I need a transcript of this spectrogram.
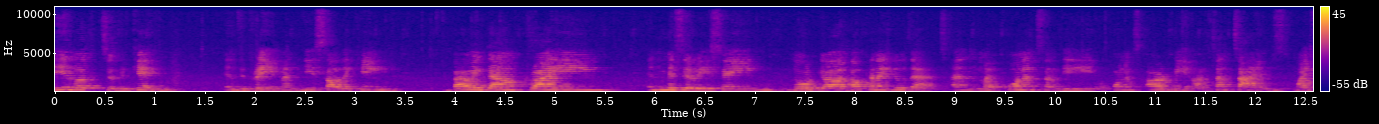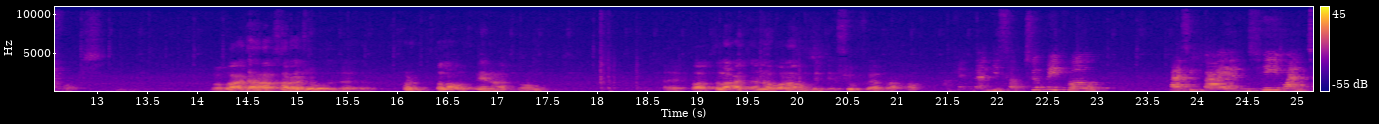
he looked to the king in the dream and he saw the king bowing down, crying in misery, saying, Lord God, how can I do that? And my opponents and the opponent's army are 10 times my force. وبعدها خرجوا خرج- طلعوا اثنيناتهم آه، فطلعت أنا وراهم بدي أشوف وين راحوا. Okay, then he saw two people passing by and he went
